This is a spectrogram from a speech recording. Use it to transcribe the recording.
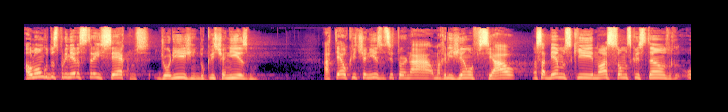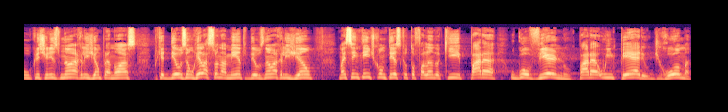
Ao longo dos primeiros três séculos de origem do cristianismo, até o cristianismo se tornar uma religião oficial, nós sabemos que nós somos cristãos, o cristianismo não é religião para nós, porque Deus é um relacionamento, Deus não é religião. Mas você entende o contexto que eu estou falando aqui? Para o governo, para o império de Roma,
